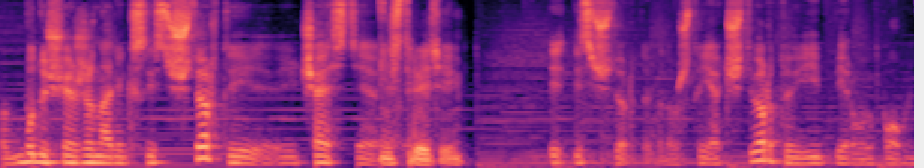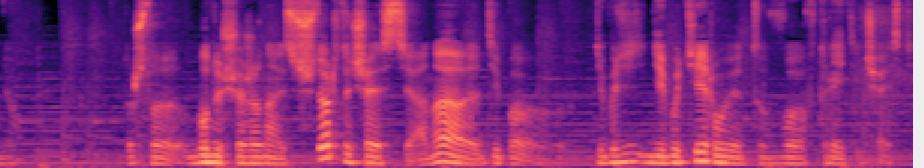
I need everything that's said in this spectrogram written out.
будущая жена Рикса из четвертой части, Из третьей. из четвертой, потому что я четвертую и первую помню. То, что будущая жена из четвертой части, она типа дебути- дебютирует в, в третьей части.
